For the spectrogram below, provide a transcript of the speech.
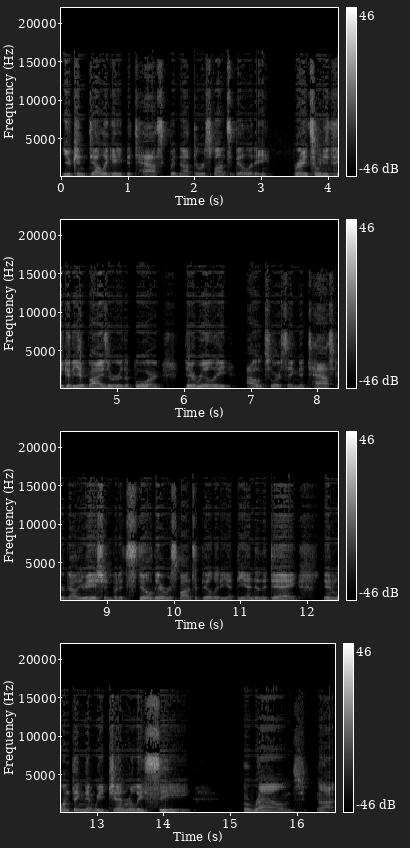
you can delegate the task but not the responsibility, right? So when you think of the advisor or the board, they're really outsourcing the task or valuation, but it's still their responsibility at the end of the day. And one thing that we generally see around uh,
